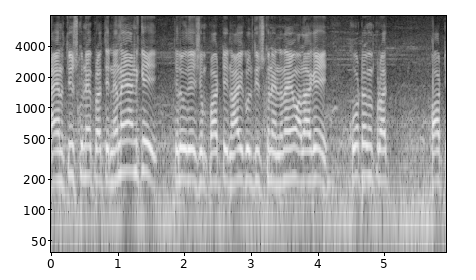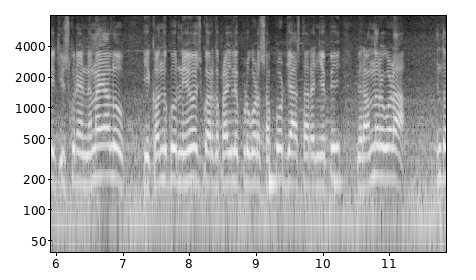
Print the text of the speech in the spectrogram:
ఆయన తీసుకునే ప్రతి నిర్ణయానికి తెలుగుదేశం పార్టీ నాయకులు తీసుకునే నిర్ణయం అలాగే కూటమి ప్ర- పార్టీ తీసుకునే నిర్ణయాలు ఈ కందుకూరు నియోజకవర్గ ప్రజలు ఎప్పుడు కూడా సపోర్ట్ చేస్తారని చెప్పి మీరు కూడా എന്തോ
